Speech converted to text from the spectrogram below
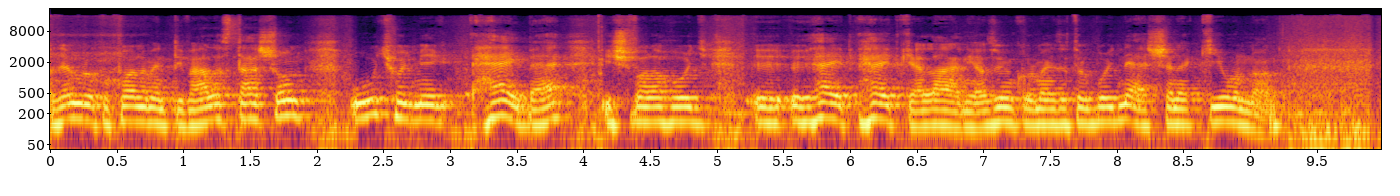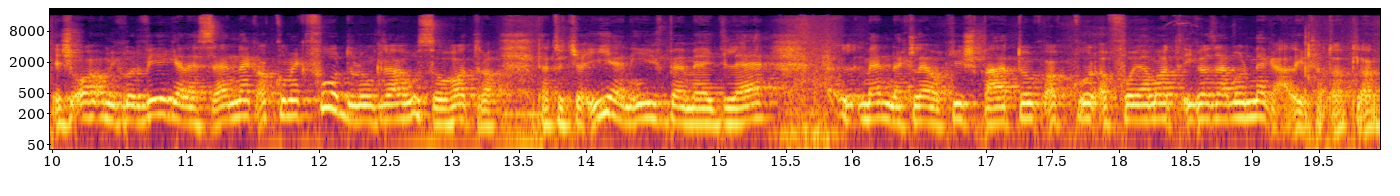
az Európa Parlamenti választáson, úgy, hogy még helybe is valahogy helyt, helyt kell állni az önkormányzatokból, hogy ne essenek ki onnan és amikor vége lesz ennek, akkor meg fordulunk rá a 26-ra. Tehát, hogyha ilyen évbe megy le, mennek le a kis pártok, akkor a folyamat igazából megállíthatatlan.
